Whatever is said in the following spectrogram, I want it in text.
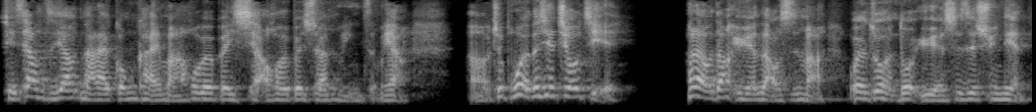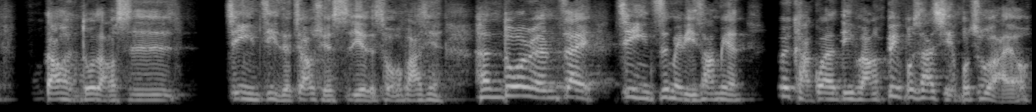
写这样子要拿来公开吗？会不会被笑？会不会被酸民？怎么样？呃，就不会有那些纠结。后来我当语言老师嘛，我也做很多语言师资训练，辅导很多老师经营自己的教学事业的时候，我发现很多人在经营自媒体上面会卡关的地方，并不是他写不出来哦，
